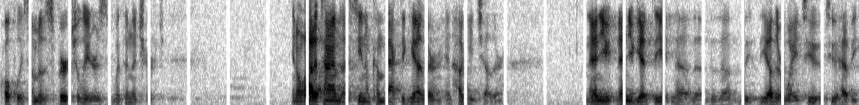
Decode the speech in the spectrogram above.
hopefully, some of the spiritual leaders within the church. And a lot of times I've seen them come back together and hug each other. And then you, then you get the, the, the, the, the other way too, too heavy.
